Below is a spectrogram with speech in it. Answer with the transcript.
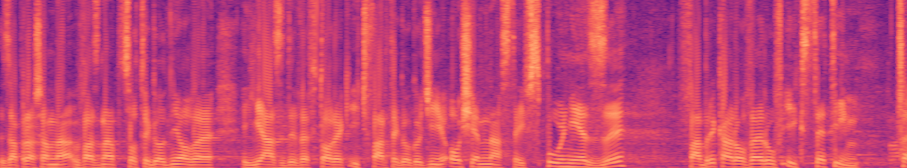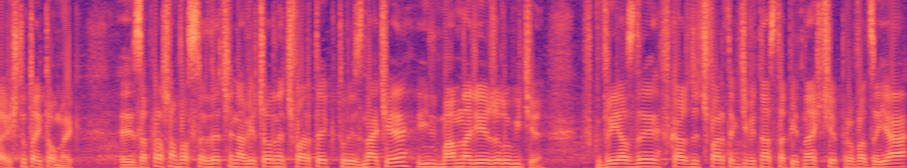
Zapraszam na, Was na cotygodniowe jazdy we wtorek i czwartek o godzinie 18 wspólnie z Fabryka Rowerów XC Team. Cześć, tutaj Tomek. Y, Zapraszam Was serdecznie na wieczorny czwartek, który znacie i mam nadzieję, że lubicie. Wyjazdy w każdy czwartek 19.15 prowadzę ja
